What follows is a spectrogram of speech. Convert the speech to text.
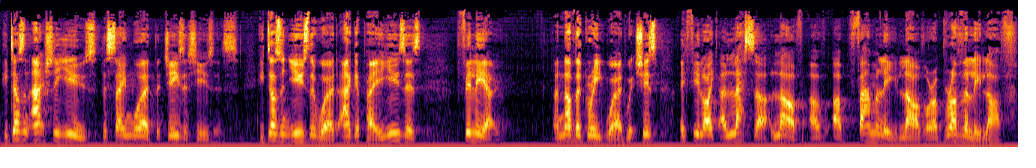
He doesn't actually use the same word that Jesus uses. He doesn't use the word agape. He uses phileo, another Greek word, which is, if you like, a lesser love, a, a family love or a brotherly love.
